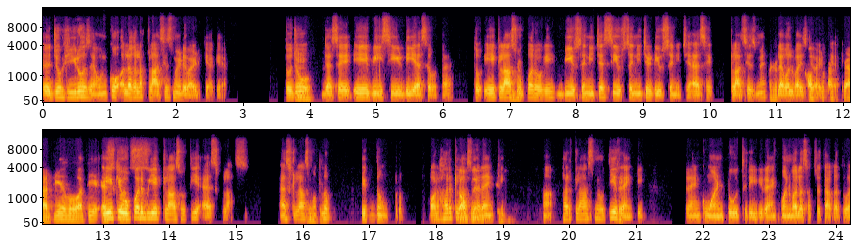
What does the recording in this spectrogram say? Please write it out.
जो हीरोज हैं उनको अलग अलग क्लासेस में डिवाइड किया गया है। तो जो हम्म। जैसे ए बी सी डी ऐसे होता है तो ए क्लास ऊपर होगी बी उससे नीचे सी उससे नीचे डी उससे नीचे ऐसे क्लासेस में लेवल वाइज डिवाइड किया गया। आती है वो आती है ए के ऊपर भी एक क्लास होती है एस क्लास एस क्लास मतलब एकदम प्रो और हर क्लास में रैंकिंग हाँ हर क्लास में होती है ranking rank one two three rank one वाला सबसे ताकतवर।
